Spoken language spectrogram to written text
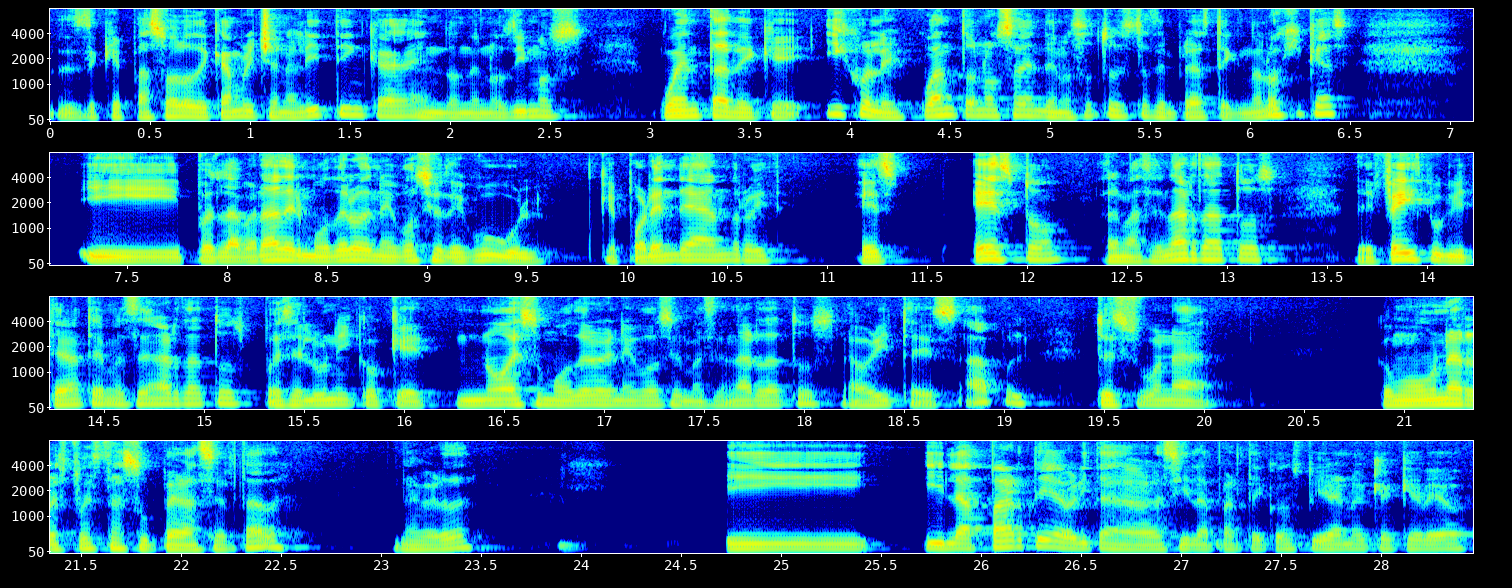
desde, que pasó lo de Cambridge Analytica, en donde nos dimos cuenta de que, híjole, cuánto no saben de nosotros estas empresas tecnológicas. Y pues la verdad, el modelo de negocio de Google, que por ende Android es esto, almacenar datos, de Facebook literalmente almacenar datos, pues el único que no es un modelo de negocio almacenar datos ahorita es Apple. Entonces fue una, como una respuesta súper acertada, la verdad. Y, y la parte, ahorita, ahora sí, la parte conspiranoica que veo,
